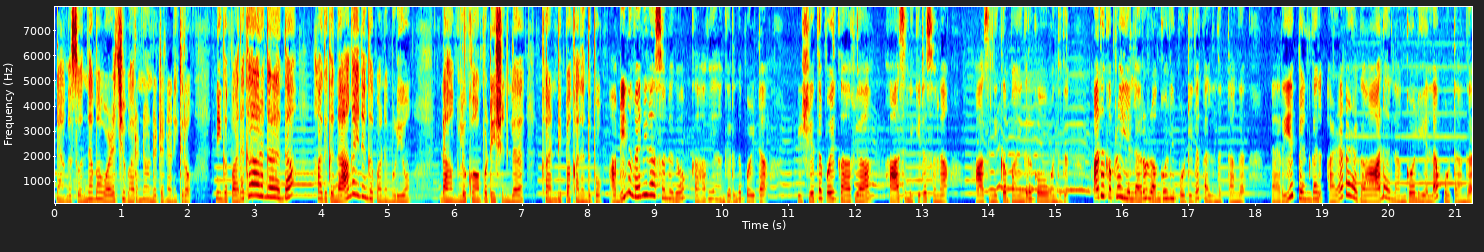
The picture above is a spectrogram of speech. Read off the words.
நாங்கள் சொந்தமாக உழைச்சி வரணும்னுட்டு நினைக்கிறோம். நீங்கள் பணக்காரங்க இருந்தால் அதுக்கு நாங்கள் என்னங்க பண்ண முடியும்? நாங்களும் காம்படிஷனில் கண்டிப்பாக கலந்துப்போம். அப்படின்னு வெண்ணிலா சொன்னதும் காவியா அங்கேருந்து போயிட்டா. விஷயத்த போய் காவியா ஹாசினி கிட்ட சொன்னா. ஹாசினிக்கு பயங்கர கோவம் வந்தது. அதுக்கப்புறம் எல்லாரும் ரங்கோலி போட்டியில் கலந்துக்கிட்டாங்க. நிறைய பெண்கள் அழகழகான ரங்கோலி எல்லாம் போட்டாங்க.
